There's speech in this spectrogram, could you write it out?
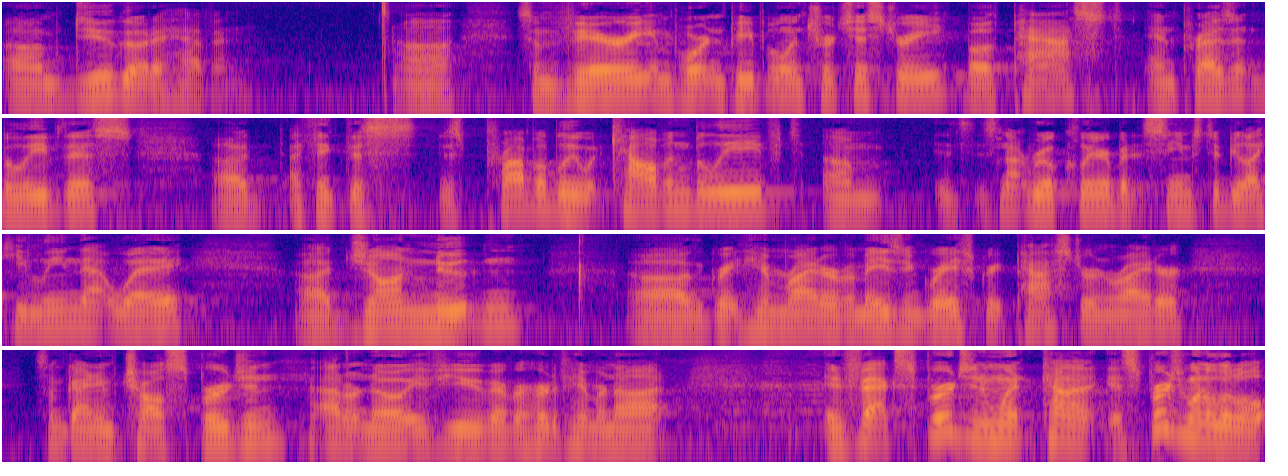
um, do go to heaven. Uh, some very important people in church history, both past and present, believe this. Uh, I think this is probably what Calvin believed. Um, it's, it's, not real clear, but it seems to be like he leaned that way. Uh, John Newton, uh, the great hymn writer of Amazing Grace, great pastor and writer, some guy named Charles Spurgeon. I don't know if you've ever heard of him or not. In fact, Spurgeon went kind of Spurgeon went a little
